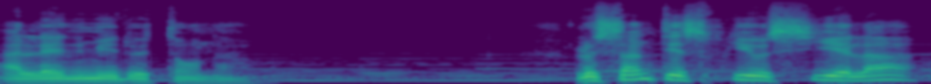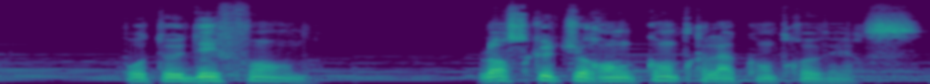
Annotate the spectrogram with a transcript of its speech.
à l'ennemi de ton âme. Le Saint-Esprit aussi est là pour te défendre lorsque tu rencontres la controverse.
